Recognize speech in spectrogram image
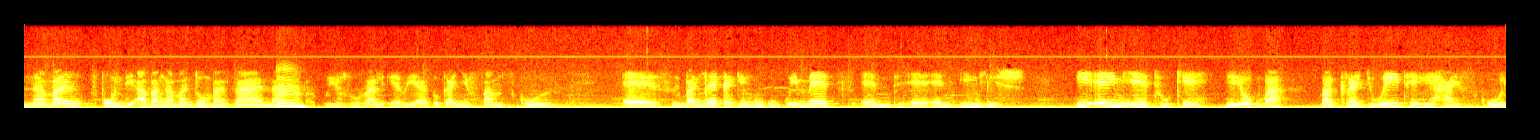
nabafundi abangamantombazana Mm. abakwi-rural areas okanye farm schools. Eh sibanceda ke ngoku kwi-maths and eh, and English. I-aim yethu ke yeyokuba bagraduate i-high school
